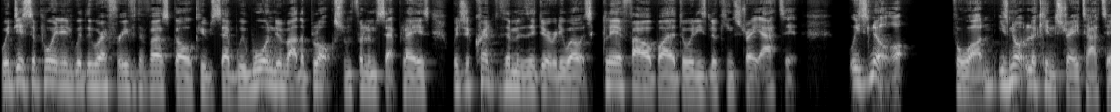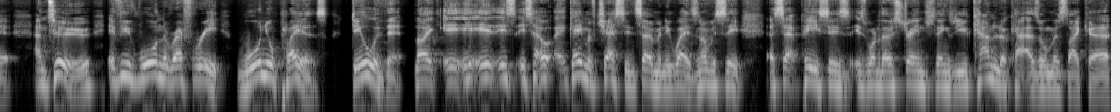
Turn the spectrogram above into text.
We're disappointed with the referee for the first goal. Cooper said, We warned him about the blocks from Fulham set plays, which I credit them as they do it really well. It's a clear foul by Odoi and he's looking straight at it. Well, he's not for one. He's not looking straight at it. And two, if you've warned the referee, warn your players. Deal with it. Like it, it, it's, it's a game of chess in so many ways. And obviously, a set piece is, is one of those strange things you can look at as almost like a,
